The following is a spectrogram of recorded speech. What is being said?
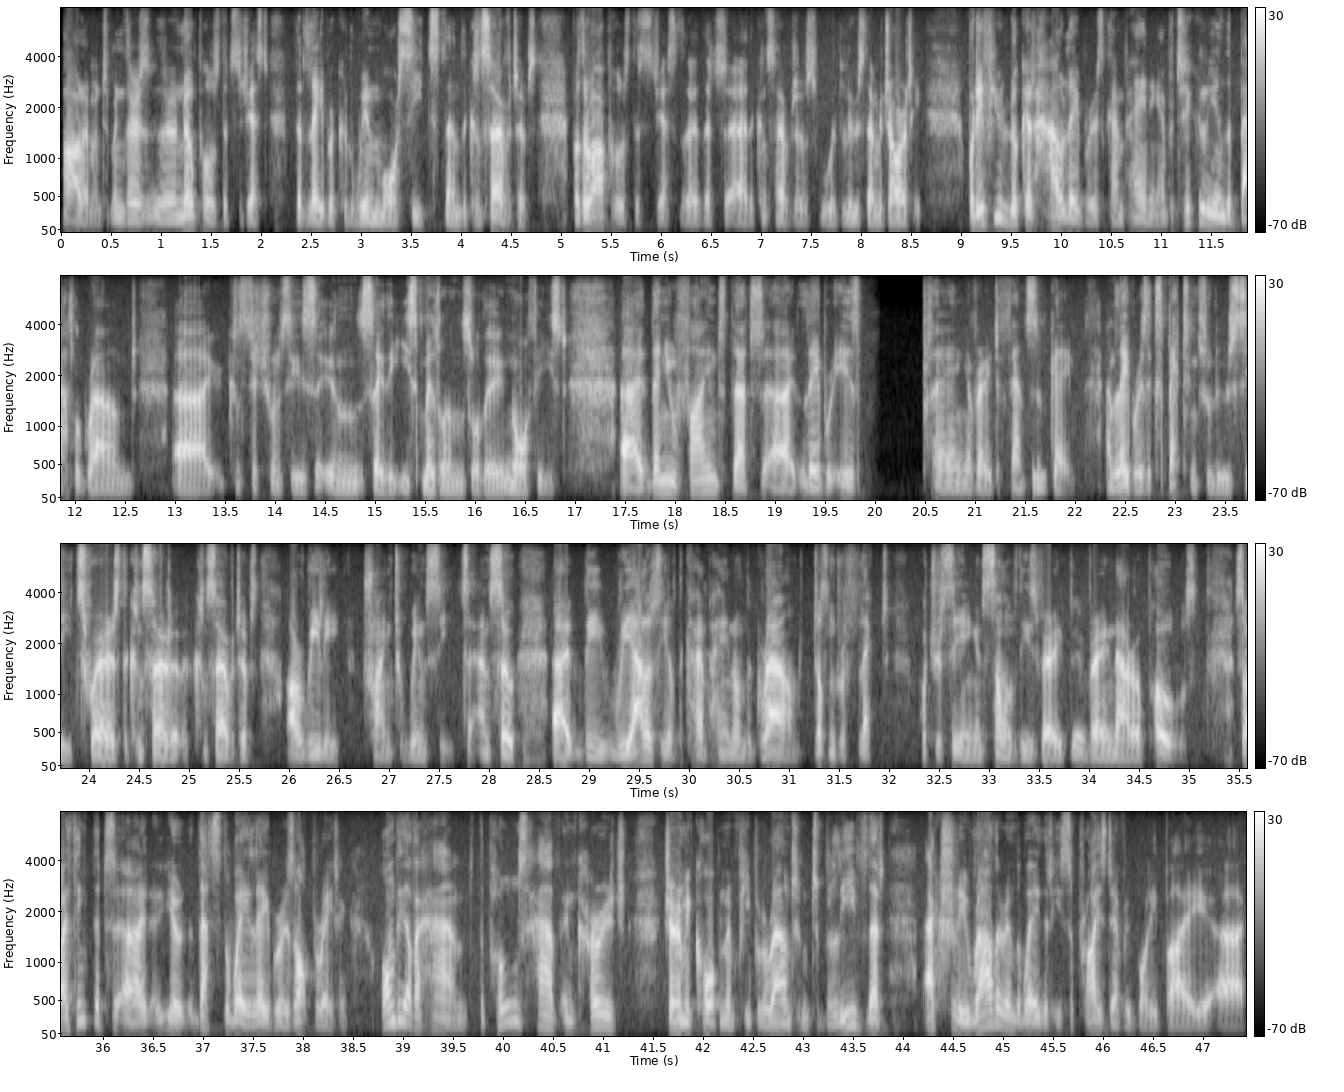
Parliament. I mean, there's, there are no polls that suggest that Labour could win more seats than the Conservatives, but there are polls that suggest that, that uh, the Conservatives would lose their majority. But if you look at how Labour is campaigning, and particularly in the battleground uh, constituencies in, say, the East Midlands or the North East, uh, then you'll find that uh, Labour is playing a very defensive game and Labour is expecting to lose seats, whereas the conserv- Conservatives are really trying to win seats. And so uh, the reality of the campaign on the ground doesn't reflect what you're seeing in some of these very very narrow polls. So I think that uh, you know that's the way Labour is operating. On the other hand, the polls have encouraged Jeremy Corbyn and people around him to believe that actually, rather in the way that he surprised everybody by uh,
